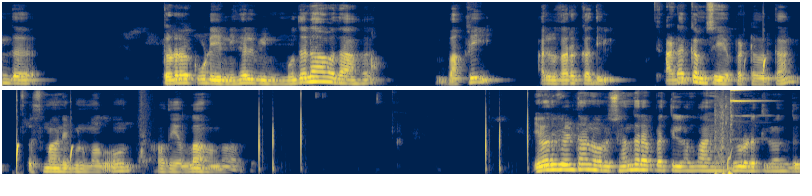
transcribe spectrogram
இந்த தொடரக்கூடிய நிகழ்வின் முதலாவதாக பகி அல் கர்கதில் அடக்கம் செய்யப்பட்டவர் தான் உஸ்மான் இபின் அது எல்லாம் அவர்கள். இவர்கள் தான் ஒரு சந்தர்ப்பத்தில் அல்லாஹின் தூரிடத்தில் வந்து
